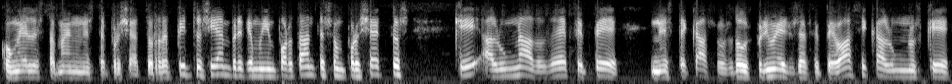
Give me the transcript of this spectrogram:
con eles tamén neste proxecto. Repito sempre que é moi importante, son proxectos que alumnado de FP, neste caso os dous primeiros FP básica, alumnos que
